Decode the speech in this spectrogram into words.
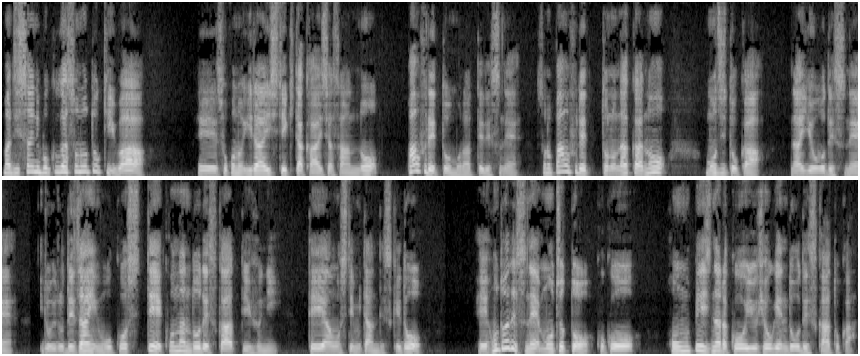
まあ実際に僕がその時は、えーそこの依頼してきた会社さんのパンフレットをもらってですね、そのパンフレットの中の文字とか内容をですね、いろいろデザインを起こして、こんなんどうですかっていうふうに提案をしてみたんですけど、えー本当はですね、もうちょっとここ、ホームページならこういう表現どうですか？とか、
